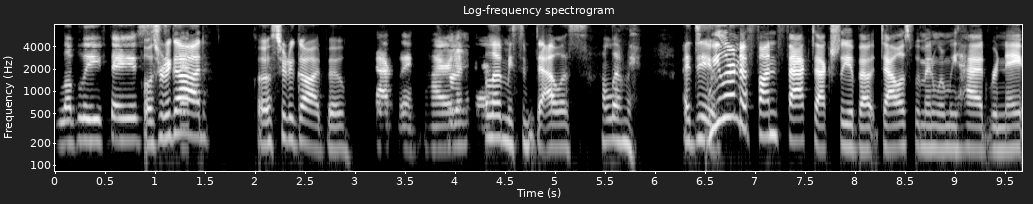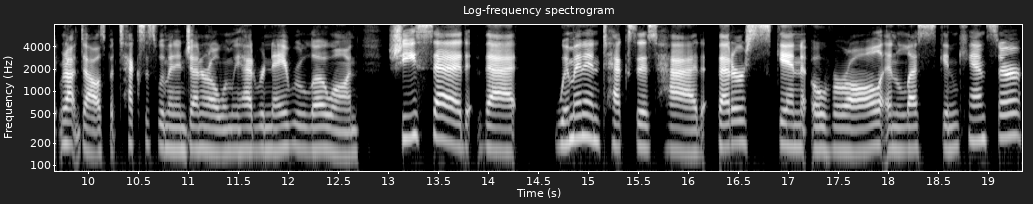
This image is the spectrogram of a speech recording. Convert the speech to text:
lovely face. Closer to God. Closer to god boo Exactly. The higher the i love me some dallas i love me i do We learned a fun fact actually about Dallas women when we had Renee, not Dallas, but Texas women in general, when we had Renee Rouleau on. She said that women in Texas had better skin overall and less skin cancer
